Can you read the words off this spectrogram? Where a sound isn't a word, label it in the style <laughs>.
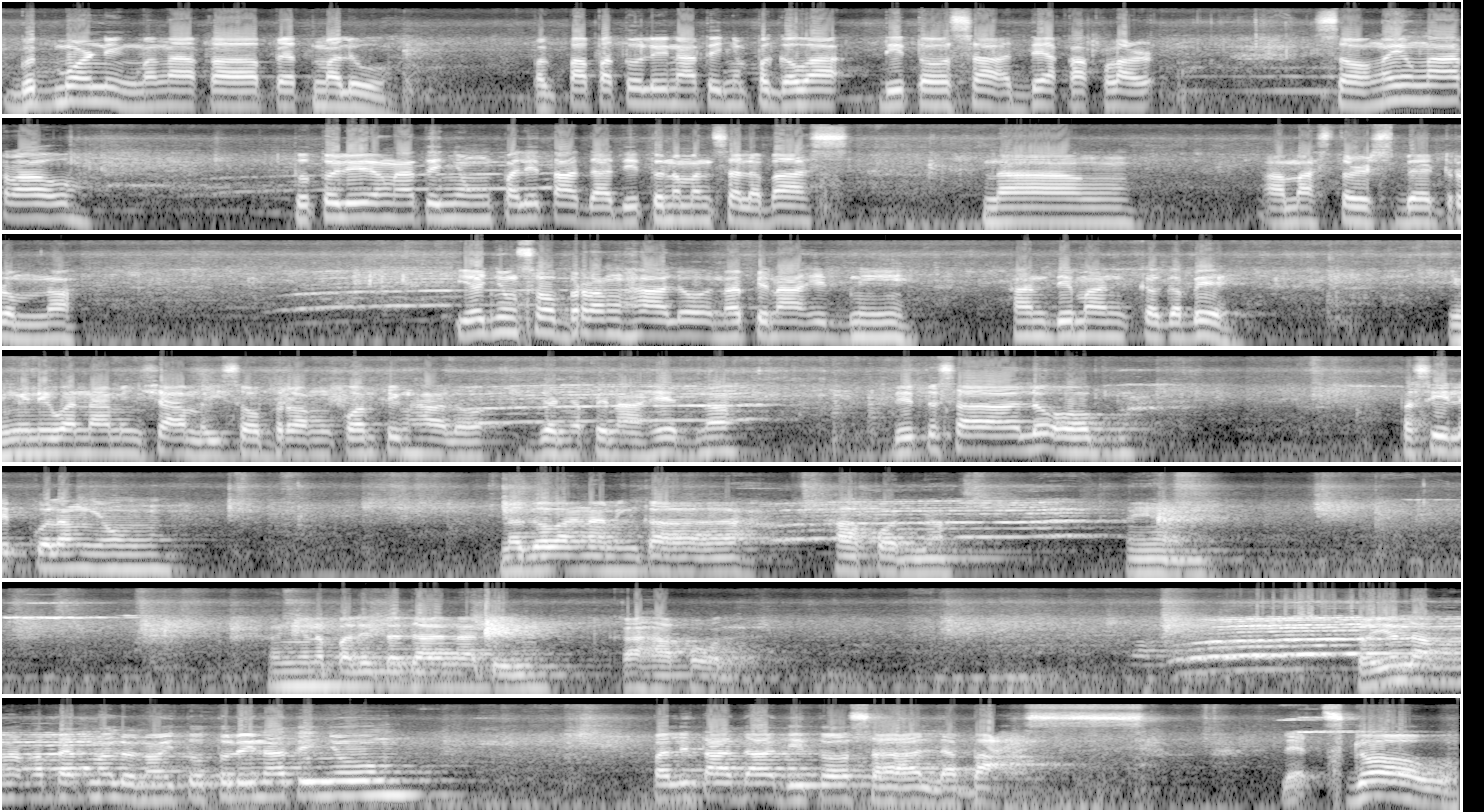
Good morning mga ka-pet malu. Pagpapatuloy natin yung paggawa dito sa Deca Clark. So ngayong araw, tutuloy lang natin yung palitada dito naman sa labas ng uh, master's bedroom. No? Yan yung sobrang halo na pinahid ni handyman kagabi. Yung iniwan namin siya, may sobrang konting halo, dyan niya pinahid. No? Dito sa loob, pasilip ko lang yung nagawa namin kahapon na ayan. Ang yung napalitadaan natin kahapon. So yun lang mga kapet malo no? itutuloy natin yung palitada dito sa labas. Let's go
